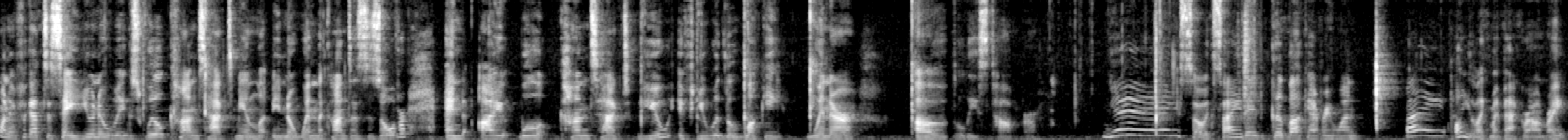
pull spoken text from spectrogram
Oh, and I forgot to say, Uniwigs will contact me and let me know when the contest is over, and I will contact you if you were the lucky winner of the lace topper. Yay! So excited. Good luck, everyone. Bye. Oh, you like my background, right?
